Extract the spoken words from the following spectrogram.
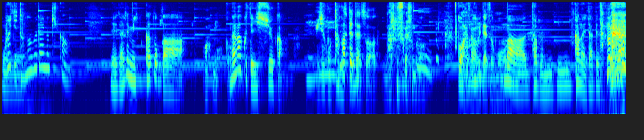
これってどのぐらいの期間？えー大体3日とか、あ、3日。長くて1週間。え、じゃあもう、たかってたやつは、何ですか、その、小原さんが見たやつはもう。まあ、多分、かなり経ってたのか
